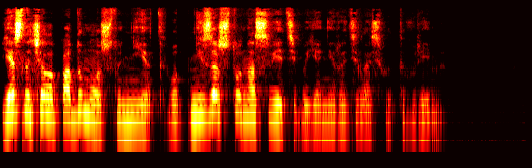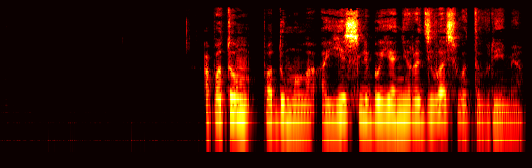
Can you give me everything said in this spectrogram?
Я сначала подумала, что нет, вот ни за что на свете бы я не родилась в это время. А потом подумала, а если бы я не родилась в это время?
